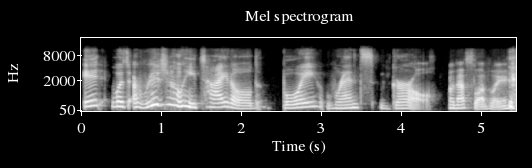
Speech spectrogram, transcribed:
it was originally titled Boy Rents Girl. Oh, that's lovely.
